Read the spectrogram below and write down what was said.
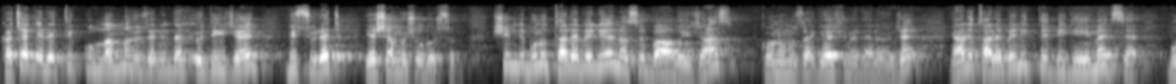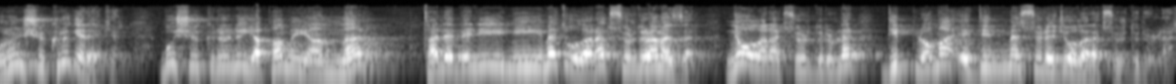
kaçak elektrik kullanma üzerinden ödeyeceğin bir süreç yaşamış olursun. Şimdi bunu talebeliğe nasıl bağlayacağız? Konumuza geçmeden önce. Yani talebelik de bir nimetse bunun şükrü gerekir. Bu şükrünü yapamayanlar talebeliği nimet olarak sürdüremezler. Ne olarak sürdürürler? Diploma edinme süreci olarak sürdürürler.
